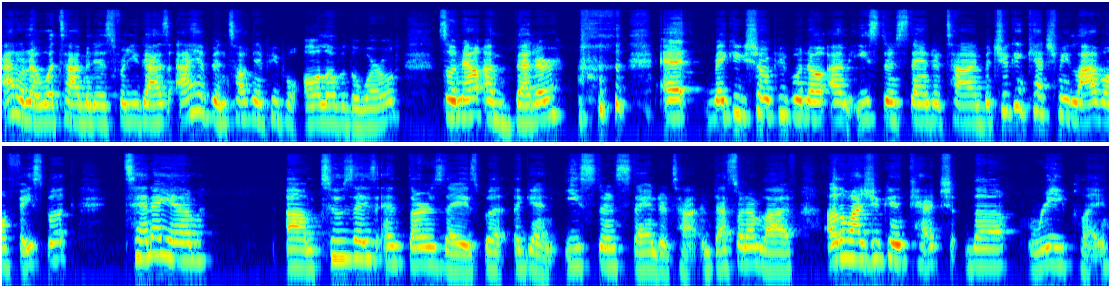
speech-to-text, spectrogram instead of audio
I don't know what time it is for you guys. I have been talking to people all over the world. So now I'm better at making sure people know I'm Eastern Standard Time. But you can catch me live on Facebook, 10 a.m. Um, Tuesdays and Thursdays. But again, Eastern Standard Time. That's when I'm live. Otherwise, you can catch the replay.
